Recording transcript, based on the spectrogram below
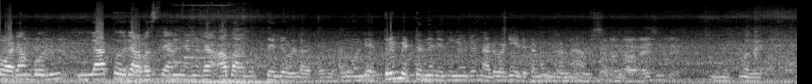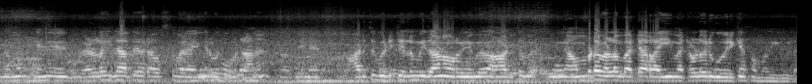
പോരാൻ പോലും ഇല്ലാത്ത ഒരു അവസ്ഥയാണ് ഞങ്ങളുടെ ആ ഭാഗത്തിലുള്ളത്. അതുകൊണ്ട് എത്രയും പെട്ടെന്ന് ഇതിനൊരു നടപടി എടുക്കണം എന്നാണ് ആവശ്യം. വെള്ളമില്ലാത്ത ഒരവസ്ഥ ഭയങ്കര ബുദ്ധിമുട്ടാണ്. പിന്നെ അടുത്ത് വീട്ടിൽ ചെല്ലുമ്പോൾ ഇതാണ് പറയുന്നത്. അടുത്ത് നമ്മുടെ വെള്ളം പറ്റാറായി മറ്റുള്ളവർ കോരിക്കാൻ സമ്മതിക്കില്ല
